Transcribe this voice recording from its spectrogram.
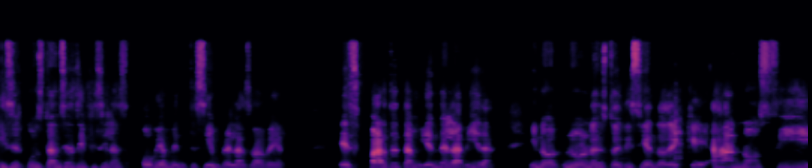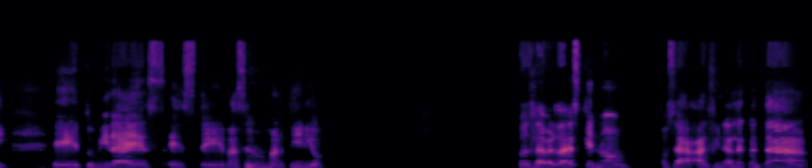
y circunstancias difíciles obviamente siempre las va a haber. Es parte también de la vida. Y no, no les estoy diciendo de que, ah, no, sí, eh, tu vida es, este, va a ser un martirio. Pues la verdad es que no. O sea, al final de cuentas,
